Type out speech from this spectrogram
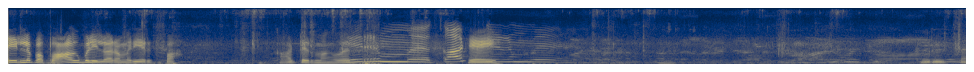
ஏய் இல்லப்பா. பாகுபலியில் வர மாதிரியே இருக்குப்பா. காட்டு எருமாங்க ஏய். எருமை பெருசா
